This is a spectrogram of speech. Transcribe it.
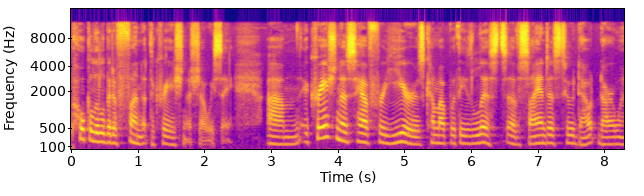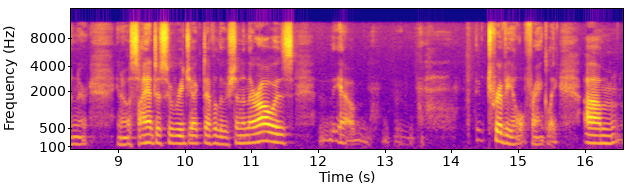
poke a little bit of fun at the creationists, shall we say. Um, creationists have for years come up with these lists of scientists who doubt Darwin or you know, scientists who reject evolution, and they're always you know, trivial, frankly. Um,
